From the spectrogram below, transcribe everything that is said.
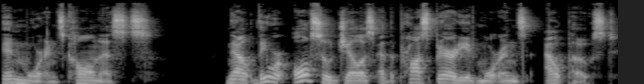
and Morton's colonists. Now, they were also jealous at the prosperity of Morton's outpost.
